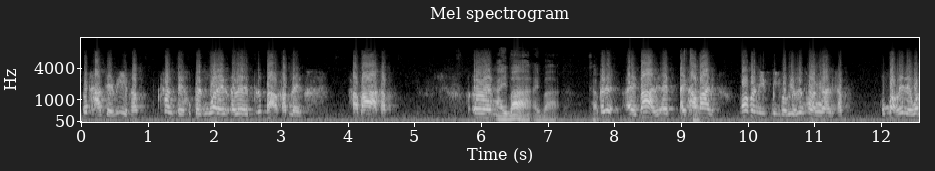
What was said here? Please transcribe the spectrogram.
ต้องถามเสรีครับท่านไปไปรู้ว่าอะไรอะไรหรือเปล่าครับในฮาบ้าครับ เออไอบ้า ไอบ้าคครับก็เลยไอ้บ้าหรือไอ้ไอ้พาบ้าเนี่ยเพราะมันมีมีผลประโยชน์เรื่องพลังงานครับ ผมบอกได้เลยว่า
